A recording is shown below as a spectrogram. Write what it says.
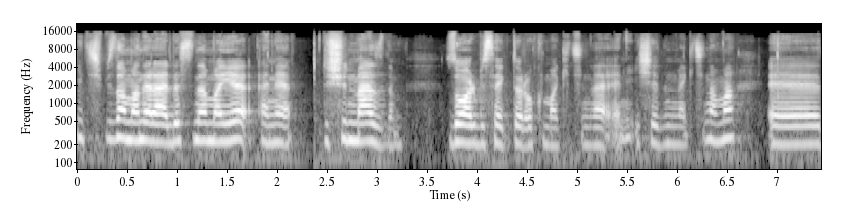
hiçbir zaman herhalde sinemayı hani düşünmezdim. Zor bir sektör okumak için ve hani iş edinmek için ama e,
